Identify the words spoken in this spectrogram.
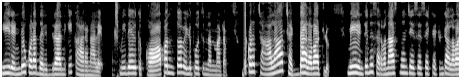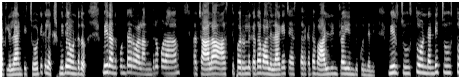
ఈ రెండు కూడా దరిద్రానికి కారణాలే. లక్ష్మీదేవికి కోపంతో వెళ్ళిపోతుంది అనమాట ఇది కూడా చాలా చెడ్డ అలవాట్లు. మీ ఇంటిని సర్వనాశనం చేసేసేటటువంటి అలవాట్లు. ఇలాంటి చోటికి లక్ష్మీదే ఉండదు. మీరు అనుకుంటారు వాళ్ళందరూ కూడా చాలా ఆస్తి పరులు కదా వాళ్ళు ఇలాగే చేస్తారు కదా వాళ్ళ ఇంట్లో ఎందుకు ఉందని. మీరు చూస్తూ ఉండండి. చూస్తూ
